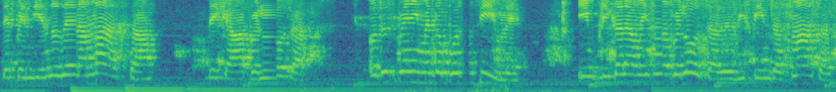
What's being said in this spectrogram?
dependiendo de la masa de cada pelota. Otro experimento posible implica la misma pelota de distintas masas,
